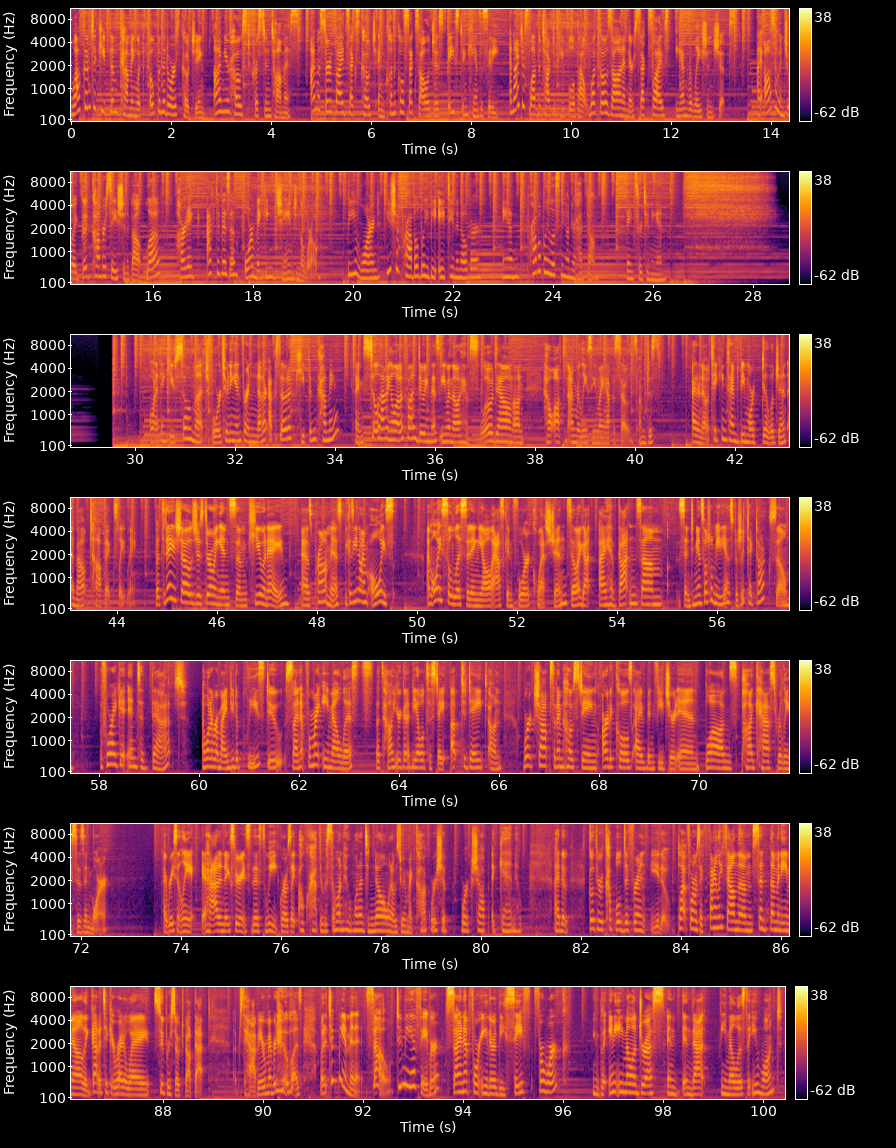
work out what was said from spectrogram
Welcome to Keep Them Coming with Open the Doors Coaching. I'm your host, Kristen Thomas. I'm a certified sex coach and clinical sexologist based in Kansas City, and I just love to talk to people about what goes on in their sex lives and relationships. I also enjoy good conversation about love, heartache, activism, or making change in the world. Be warned, you should probably be 18 and over, and probably listening on your headphones. Thanks for tuning in. I want to thank you so much for tuning in for another episode of Keep Them Coming. I'm still having a lot of fun doing this, even though I have slowed down on how often I'm releasing my episodes. I'm just, I don't know, taking time to be more diligent about topics lately. But today's show is just throwing in some Q&A as promised because you know I'm always I'm always soliciting y'all asking for questions. So I got I have gotten some sent to me on social media, especially TikTok. So before I get into that, I want to remind you to please do sign up for my email lists. That's how you're going to be able to stay up to date on workshops that I'm hosting, articles I've been featured in, blogs, podcast releases, and more. I recently had an experience this week where I was like, oh crap, there was someone who wanted to know when I was doing my cock worship workshop again. Who I had to go through a couple different, you know, platforms. I finally found them, sent them an email, they got a ticket right away. Super stoked about that. I'm just happy I remembered who it was, but it took me a minute. So do me a favor, sign up for either the Safe for Work. You can put any email address in, in that email list that you want,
